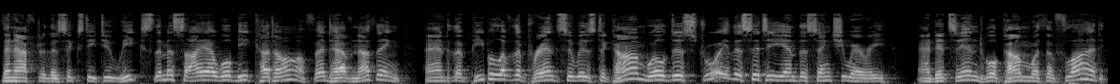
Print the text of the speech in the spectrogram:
Then after the sixty two weeks the Messiah will be cut off and have nothing, and the people of the prince who is to come will destroy the city and the sanctuary, and its end will come with a flood,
